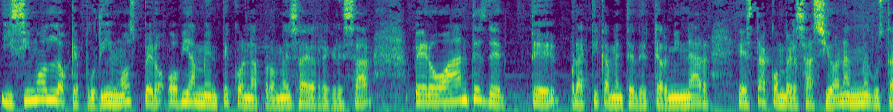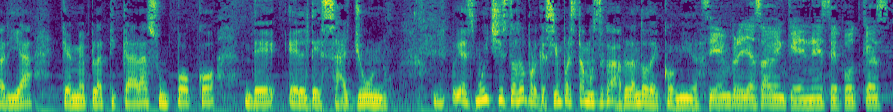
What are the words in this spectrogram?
Hicimos lo que pudimos, pero obviamente con la promesa de regresar. Pero antes de, de prácticamente de terminar esta conversación, a mí me gustaría que me platicaras un poco de el desayuno. Es muy chistoso porque siempre estamos hablando de comida. Siempre ya saben que en este podcast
